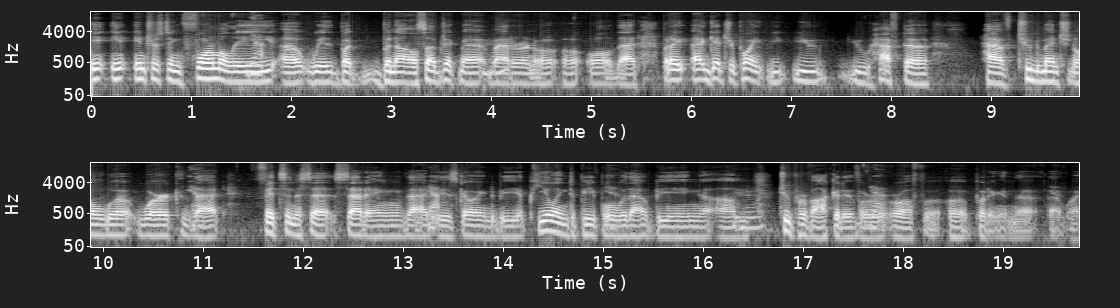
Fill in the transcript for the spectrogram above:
I- interesting formally, Yeah. Mm-hmm. uh, with but banal subject ma- matter and all, all- of that. But I, I get your point. You you, you have to have two-dimensional wo- work Yeah. that fits in a set setting that is going to be appealing to people Yeah. without being um, Mhm. too provocative or, Yeah. or off uh, uh, putting in that, that way.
